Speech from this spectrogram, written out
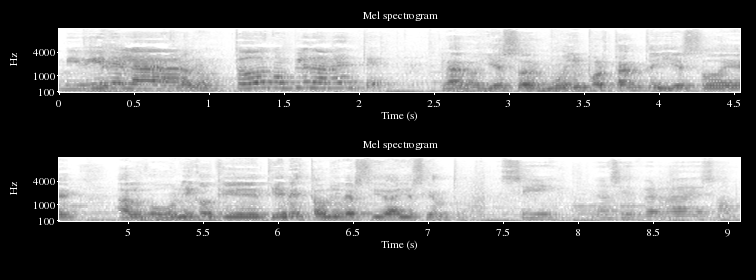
Vivir la, Claro, todo completamente. claro, y eso es muy importante y eso es algo único que tiene esta universidad, yo siento. Sí, no sé, es verdad eso.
